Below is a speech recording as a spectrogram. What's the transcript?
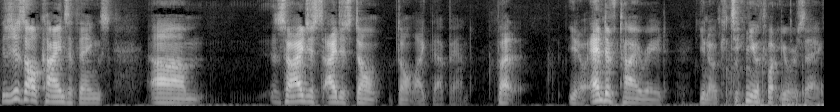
there's just all kinds of things. Um, so I just, I just don't, don't like that band. But you know, end of tirade. You know, continue with what you were saying.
